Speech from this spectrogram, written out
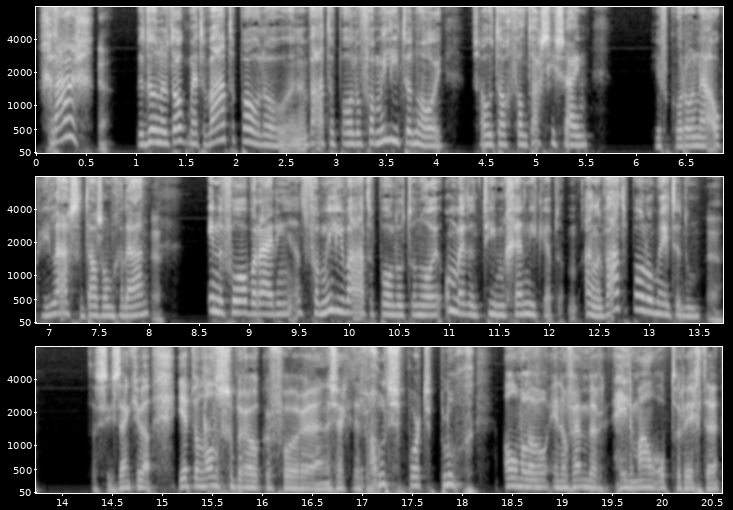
graag. Ja. We doen het ook met waterpolo, een waterpolo familietoernooi. Zou toch fantastisch zijn. Heeft corona ook helaas de das om gedaan. Ja. In de voorbereiding het familiewaterpolo toernooi om met een team gehandicapt aan een waterpolo mee te doen. Precies, dankjewel. Je hebt een lans gebroken voor, eh, dan zeg ik het even goed, sportploeg Almelo in november helemaal op te richten.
